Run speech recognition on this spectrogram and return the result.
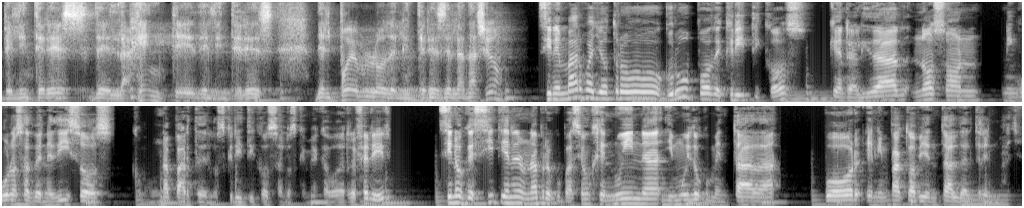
del interés de la gente, del interés del pueblo, del interés de la nación. Sin embargo, hay otro grupo de críticos que en realidad no son ningunos advenedizos, como una parte de los críticos a los que me acabo de referir, sino que sí tienen una preocupación genuina y muy documentada por el impacto ambiental del tren Maya.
